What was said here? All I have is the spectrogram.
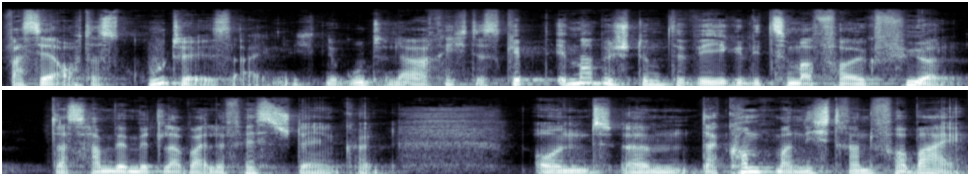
was ja auch das Gute ist eigentlich, eine gute Nachricht. Es gibt immer bestimmte Wege, die zum Erfolg führen. Das haben wir mittlerweile feststellen können. Und ähm, da kommt man nicht dran vorbei.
